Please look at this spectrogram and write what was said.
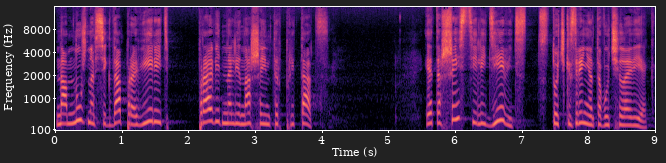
Нам нужно всегда проверить, правильно ли наша интерпретация. Это шесть или девять с точки зрения того человека.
